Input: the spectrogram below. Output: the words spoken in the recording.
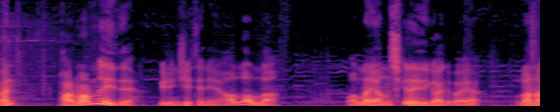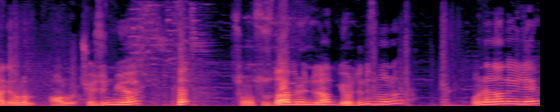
Ben parmağım mı değdi? Birinci yeteneğe. Allah Allah. Vallahi yanlışlıkla değdi galiba ya. Lan hadi oğlum. Al çözülmüyor. Sonsuzluğa büründü lan. Gördünüz mü onu? O ne lan öyle?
